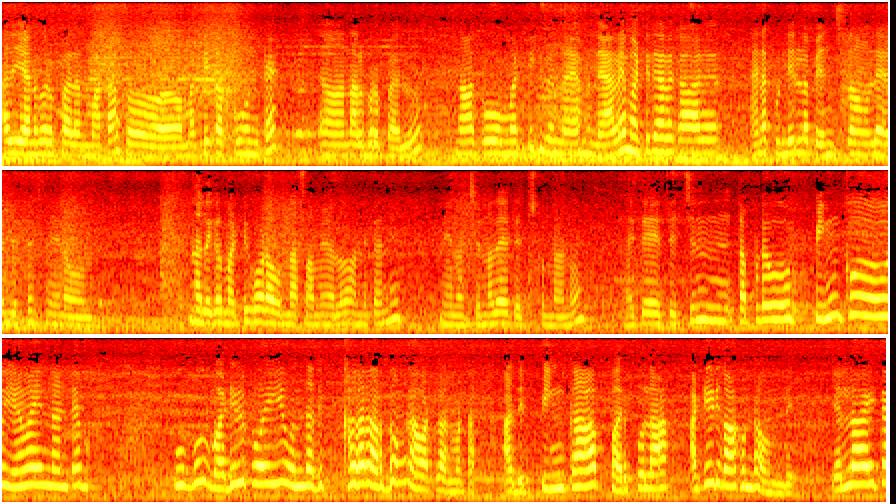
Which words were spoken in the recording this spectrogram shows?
అది ఎనభై రూపాయలు అనమాట సో మట్టి తక్కువ ఉంటే నలభై రూపాయలు. నాకు మట్టికి నే- నేలే మట్టి నేల కావాలి అయినా కుండీల్లో పెంచుదాంలే అని చెప్పేసి నేను నా దగ్గర మట్టి కూడా ఉంది ఆ సమయంలో. అందుకని నేను చిన్నదే తెచ్చుకున్నాను. అయితే తెచ్చినప్పుడు పింక్ ఏమైందంటే పువ్వు వడిలిపోయి ఉంది. అది కలర్ అర్థం కావట్లే అనమాట అది పింకా పర్పులా అటు ఇటు కాకుండా ఉంది. ఎల్లో అయితే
